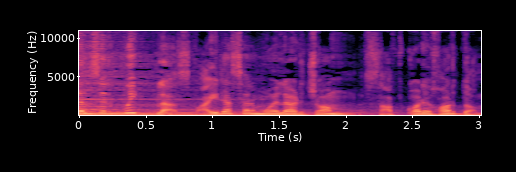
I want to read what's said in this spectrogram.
কেমিক্যালসের কুইক প্লাস ভাইরাস আর ময়লার জম সাফ করে হরদম।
